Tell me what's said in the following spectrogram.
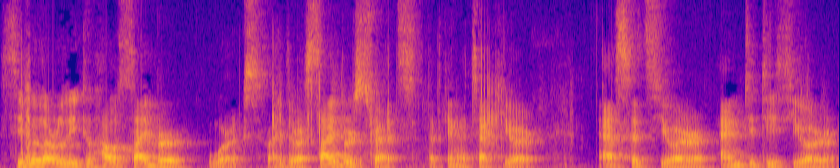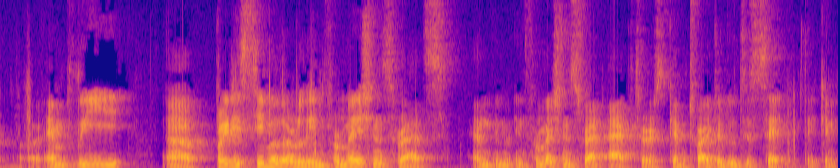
Similarly to how cyber works, right? There are cyber threats that can attack your assets, your entities, your uh, employee. Uh, pretty similarly, information threats and information threat actors can try to do the same. They can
